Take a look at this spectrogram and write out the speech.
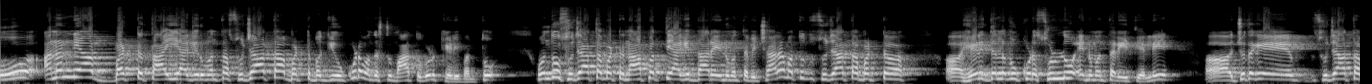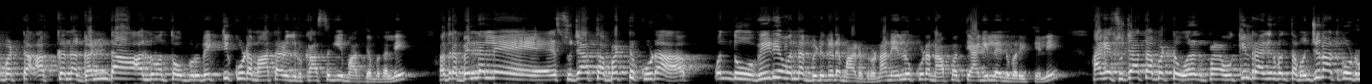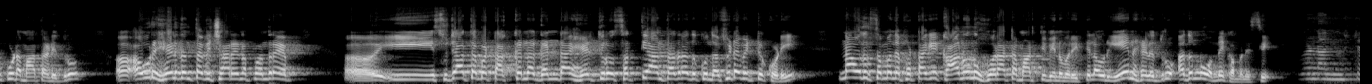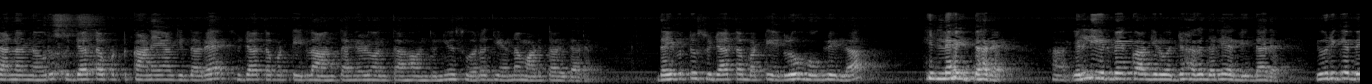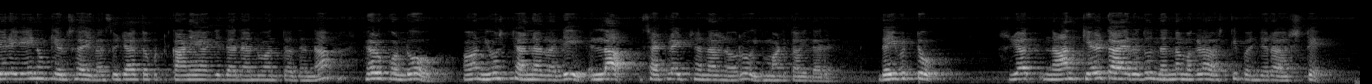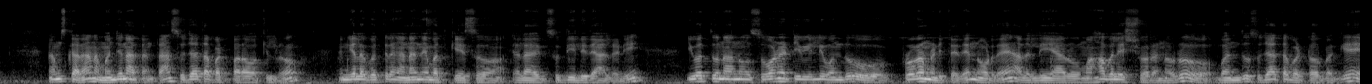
ಅನನ್ಯ ಭಟ್ ತಾಯಿಯಾಗಿರುವಂತ ಸುಜಾತಾ ಭಟ್ ಬಗ್ಗೆಯೂ ಕೂಡ ಒಂದಷ್ಟು ಮಾತುಗಳು ಕೇಳಿ ಬಂತು. ಒಂದು ಸುಜಾತ ಭಟ್ ನಾಪತ್ತೆ ಆಗಿದ್ದಾರೆ ಎನ್ನುವಂತ ವಿಚಾರ, ಮತ್ತೊಂದು ಸುಜಾತ ಭಟ್ ಹೇಳಿದ್ದೆಲ್ಲವೂ ಕೂಡ ಸುಳ್ಳು ಎನ್ನುವಂಥ ರೀತಿಯಲ್ಲಿ ಜೊತೆಗೆ ಸುಜಾತ ಭಟ್ ಅಕ್ಕನ ಗಂಡ ಅನ್ನುವಂತ ಒಬ್ಬರು ವ್ಯಕ್ತಿ ಕೂಡ ಮಾತಾಡಿದ್ರು ಖಾಸಗಿ ಮಾಧ್ಯಮದಲ್ಲಿ. ಅದರ ಬೆನ್ನಲ್ಲೇ ಸುಜಾತ ಭಟ್ ಕೂಡ ಒಂದು ವಿಡಿಯೋವನ್ನ ಬಿಡುಗಡೆ ಮಾಡಿದ್ರು. ನಾನು ಎಲ್ಲೂ ಕೂಡ ನಾಪತ್ತೆ ಆಗಿಲ್ಲ ಎನ್ನುವ ರೀತಿಯಲ್ಲಿ. ಹಾಗೆ ಸುಜಾತ ಭಟ್ ವಕೀಲರಾಗಿರುವಂತ ಮಂಜುನಾಥ್ ಗೌಡ್ರು ಕೂಡ ಮಾತಾಡಿದ್ರು. ಅವರು ಹೇಳಿದಂತ ವಿಚಾರ ಏನಪ್ಪಾ ಅಂದ್ರೆ ಈ ಸುಜಾತ ಭಟ್ ಅಕ್ಕನ ಗಂಡ ಹೇಳ್ತಿರೋ ಸತ್ಯ ಅಂತಂದ್ರೆ ಅದಕ್ಕೊಂದು ಅಫಿಡವಿಟ್ ಕೊಡಿ. ನಾವು ಅದಕ್ಕೆ ಸಂಬಂಧಪಟ್ಟ ಹಾಗೆ ಕಾನೂನು ಹೋರಾಟ ಮಾಡ್ತೀವಿ ಎನ್ನುವ ರೀತಿಯಲ್ಲಿ ಅವ್ರು ಏನು ಹೇಳಿದ್ರು ಅದನ್ನು ಒಮ್ಮೆ ಗಮನಿಸಿ. ಸುವರ್ಣ ನ್ಯೂಸ್ ಚಾನೆಲ್ನವರು ಸುಜಾತ ಭಟ್ ಕಾಣೆಯಾಗಿದ್ದಾರೆ. ಸುಜಾತ ಭಟ್ ಇಲ್ಲ ಅಂತ ಹೇಳುವಂತಹ ಒಂದು ನ್ಯೂಸ್ ವರದಿಯನ್ನ ಮಾಡ್ತಾ ಇದ್ದಾರೆ. ದಯವಿಟ್ಟು ಸುಜಾತ ಭಟ್ ಎಲ್ಲೂ ಹೋಗ್ಲಿಲ್ಲ. ಇಲ್ಲೇ ಇದ್ದಾರೆ. ಎಲ್ಲಿ ಇರಬೇಕಾಗಿರುವ ಜಾಗದಲ್ಲಿ ಅಲ್ಲಿದ್ದಾರೆ ಇವರಿಗೆ ಬೇರೆ ಏನು ಕೆಲಸ ಇಲ್ಲ. ಸುಜಾತ ಭಟ್ ಕಾಣೆಯಾಗಿದ್ದಾರೆ ಅನ್ನುವಂಥದ್ದನ್ನ ಹೇಳ್ಕೊಂಡು ನ್ಯೂಸ್ ಚಾನೆಲ್ ಅಲ್ಲಿ ಎಲ್ಲ ಸ್ಯಾಟಲೈಟ್ ಚಾನೆಲ್ನವರು ಇದು ಮಾಡ್ತಾ ಇದ್ದಾರೆ. ದಯವಿಟ್ಟು ಸುಜಾತ್, ನಾನು ಕೇಳ್ತಾ ಇರೋದು ನನ್ನ ಮಗಳ ಅಸ್ಥಿ ಪಂಜರ ಅಷ್ಟೇ. ನಮಸ್ಕಾರ, ನಾನು ಮಂಜುನಾಥ್ ಅಂತ, ಸುಜಾತ ಭಟ್ ಪರ ವಕೀಲರು. ನಿಮಗೆಲ್ಲ ಗೊತ್ತಿರೋ ಅನನ್ಯ ಬತ್ ಕೇಸು ಎಲ್ಲ ಸುದ್ದಿಯಲ್ಲಿದೆ ಆಲ್ರೆಡಿ ಇವತ್ತು ನಾನು ಸುವರ್ಣ ಟಿ ವಿಯಲ್ಲಿ ಒಂದು ಪ್ರೋಗ್ರಾಮ್ ನಡೀತಾ ಇದೆ, ನೋಡಿದೆ. ಅದರಲ್ಲಿ ಯಾರು ಮಹಾಬಲೇಶ್ವರ್ ಅನ್ನೋರು ಬಂದು ಸುಜಾತ ಭಟ್ ಅವ್ರ ಬಗ್ಗೆ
